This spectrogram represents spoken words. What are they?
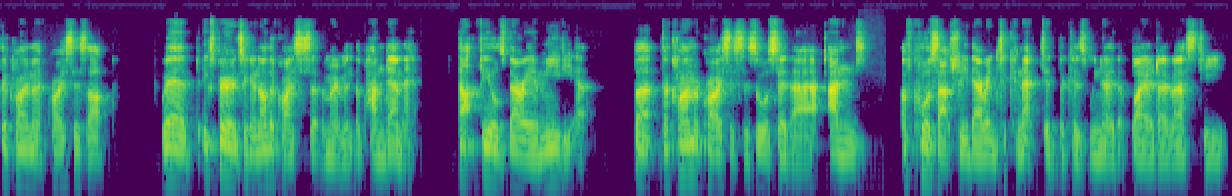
the climate crisis up. We're experiencing another crisis at the moment, the pandemic. That feels very immediate. But the climate crisis is also there. And of course, actually, they're interconnected because we know that biodiversity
